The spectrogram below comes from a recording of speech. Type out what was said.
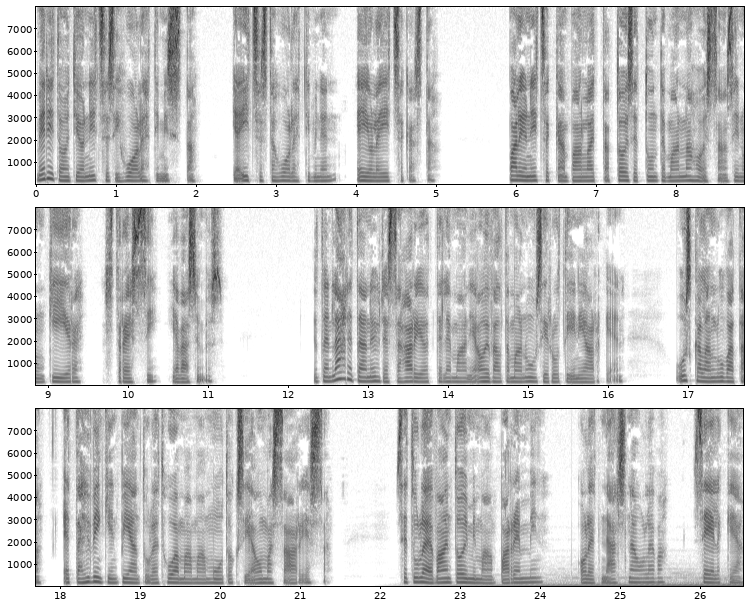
Meditointi on itsesi huolehtimista ja itsestä huolehtiminen ei ole itsekästä. Paljon itsekäämpää on laittaa toiset tuntemaan nahoissaan sinun kiire, stressi ja väsymys. Joten lähdetään yhdessä harjoittelemaan ja oivaltamaan uusi rutiini arkeen. Uskallan luvata, että hyvinkin pian tulet huomaamaan muutoksia omassa arjessa. Se tulee vain toimimaan paremmin, olet läsnä oleva, selkeä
